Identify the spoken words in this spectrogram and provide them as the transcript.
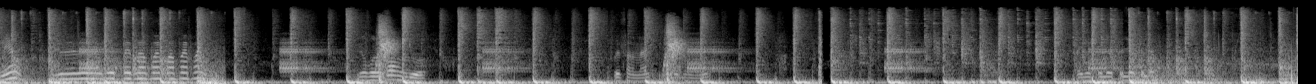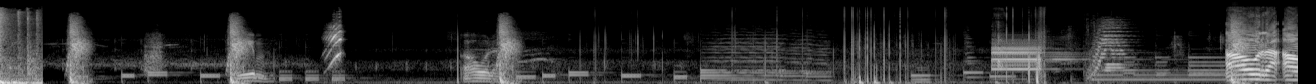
เร็วเร็วเร็วไปไปไปไปไปไปมีคนกล้องอยู่ ไปฝั่งนั้นไปฝั่งนั้น เร็วไปเร็วไปเร็วไปเร็วเกมเอาละเอาละเอา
